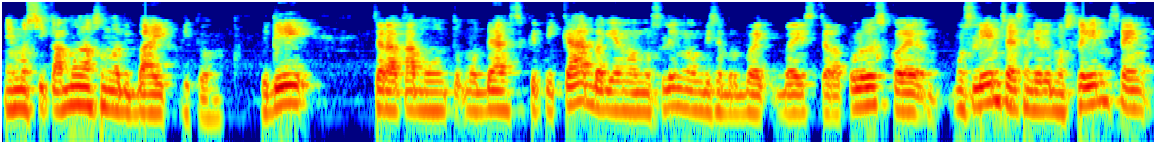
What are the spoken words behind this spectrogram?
emosi kamu langsung lebih baik gitu. Jadi cara kamu untuk mudah seketika bagi yang non muslim kamu bisa berbaik baik secara tulus. Kalau muslim saya sendiri muslim saya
